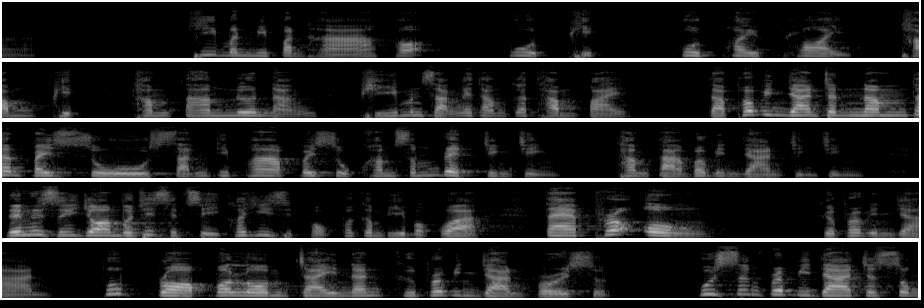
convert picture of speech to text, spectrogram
มาก ที่มันมีปัญหา เพราะพูดผิด พูดพล่อยๆทำผิดทำตามเนื้อหนัง ผีมันสั่งให้ทำก็ทำไป แต่พระวิญญาณจะนำท่านไปสู่สันติภาพไปสู่ความสำเร็จจริง ๆ ทำตามพระวิญญาณจริง ๆ ในหนังสือยอห์นบทที่14ข้อ26พระคัมภีร์บอกว่า แต่พระองค์คือพระวิญญาณ ผู้ปลอบประโลมใจนั้นคือพระวิญญาณบริสุทธิ์ ผู้ซึ่งพระบิดาจะทรง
